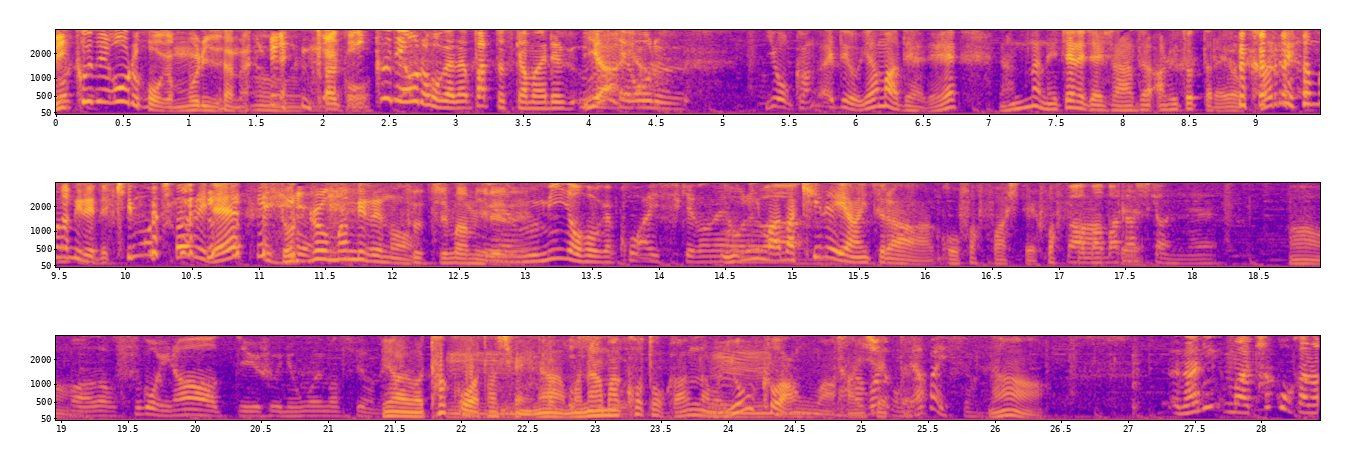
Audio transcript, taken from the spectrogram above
陸でおる方が無理じゃない？うんタコ。陸でおる方がなパッと捕まえれる。海いやいやでおる。よう考えてよ、山でやで。なんなねちゃねちゃさ、歩いとったらよ、カレーまみれで気持ち悪いで。泥まみれの。土まみれ海の方が怖いっすけどね。俺海はまだ綺麗やん、あいつら。こう、ファッファして、ファッファまあまあまあ。確かにね。うんまあ、すごいなーっていうふうに思いますよね。いや、タコは確かにな。生子とかあんなもんよくあんわ、最生初やったら。やばいっすよね。なあ。何まあタコかな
